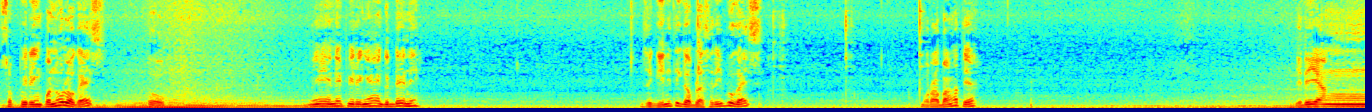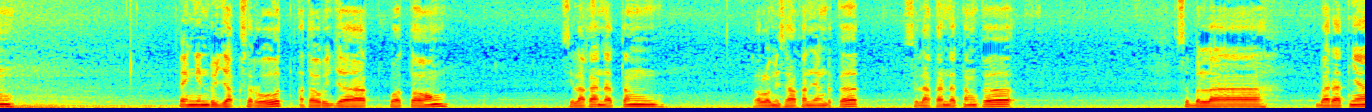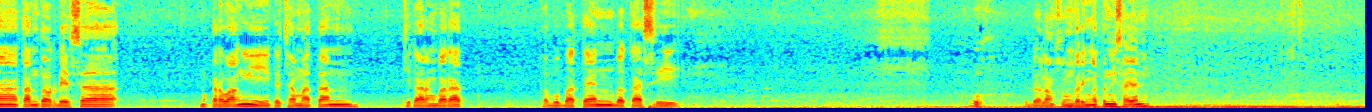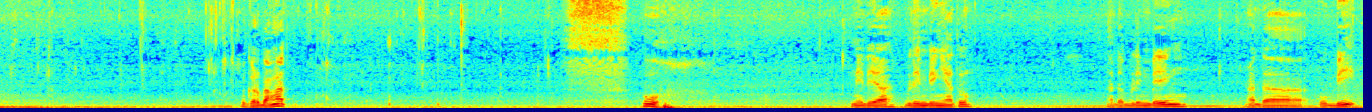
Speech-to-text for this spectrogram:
Sepiring penuh loh guys. Tuh. Ini ini piringnya gede nih. Segini 13.000 guys. Murah banget ya jadi yang pengen rujak serut atau rujak potong silakan datang. Kalau misalkan yang dekat silakan datang ke sebelah baratnya kantor desa Mekarwangi kecamatan Cikarang Barat Kabupaten Bekasi. Uh udah langsung keringetan nih saya nih segar banget. Uh. Ini dia belimbingnya tuh. Ada belimbing ada ubi.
